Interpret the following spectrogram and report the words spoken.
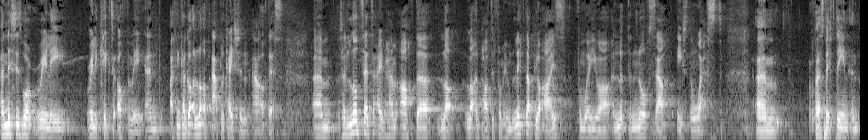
And this is what really, really kicked it off for me. And I think I got a lot of application out of this. Um, so the Lord said to Abraham after Lot, Lot had parted from him, Lift up your eyes from where you are and look to north, south, east, and west. Um, verse 15, and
